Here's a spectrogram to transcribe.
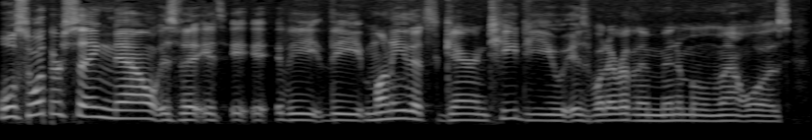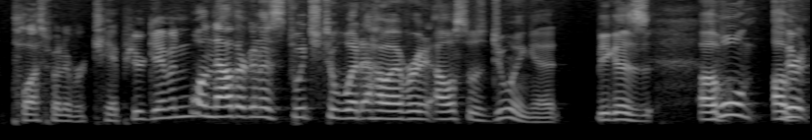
Well, so what they're saying now is that it's it, it- the the money that's guaranteed to you is whatever the minimum amount was plus whatever tip you're given. well now they're going to switch to what however else was doing it because of Well, of,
